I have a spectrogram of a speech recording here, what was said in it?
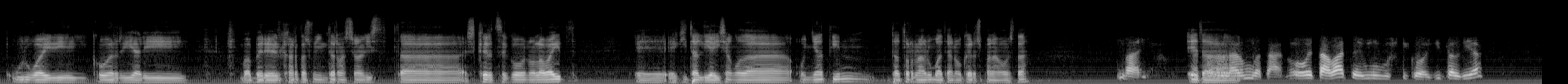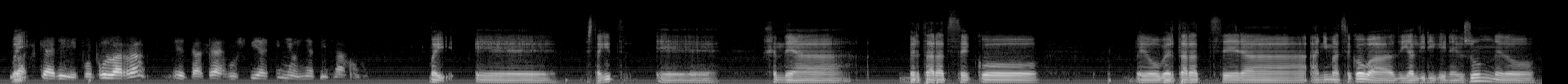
Uruguaiko herriari ba, bere elkartasun internazionalista eskertzeko nolabait, e, ekitaldia izango da oinatin, datorren larun batean oker espanago, ezta? Bai, Eta, larun bat, hogeita bat egun guztiko ekitaldia, Bai. bazkari popularra, eta zera guztiakin oinatik dago. bai, e, ez dakit, e, jendea bertaratzeko edo bertaratzera animatzeko, ba, dialdirik egin nahi duzun, edo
